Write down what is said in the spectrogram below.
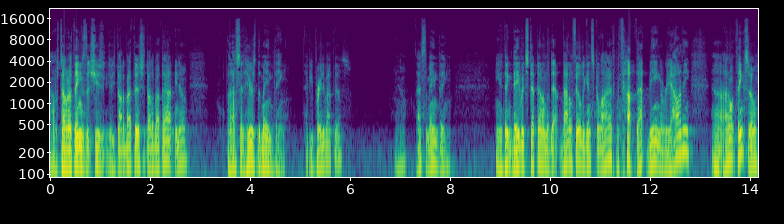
I was telling her things that she's, you thought about this, you thought about that, you know. But I said, here's the main thing. Have you prayed about this? You know, that's the main thing. You think David stepped out on the battlefield against Goliath without that being a reality? Uh, I don't think so.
